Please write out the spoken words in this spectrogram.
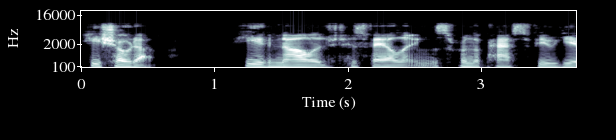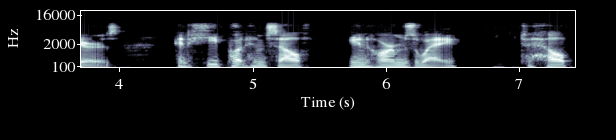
he showed up. He acknowledged his failings from the past few years, and he put himself in harm's way to help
